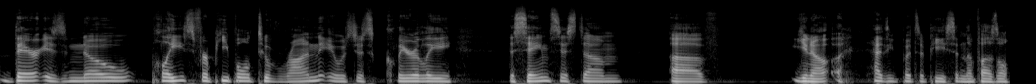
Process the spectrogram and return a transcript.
there is no place for people to run. It was just clearly the same system of, you know, as he puts a piece in the puzzle.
